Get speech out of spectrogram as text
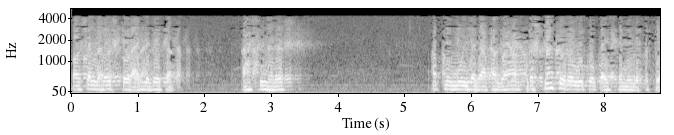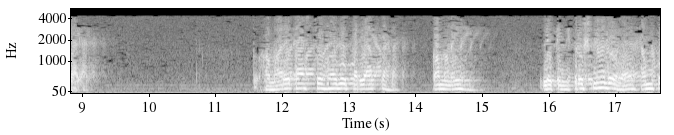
कौशल नरेश को राज्य देकर, काशी नरेश अपनी मूल जगह पर गया और कृष्णा के रोग को कैसे निवृत्त किया जाए तो हमारे पास जो है, वो पर्याप्त है, कम नहीं है। लेकिन कृष्णा जो है, हमको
